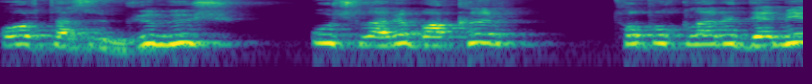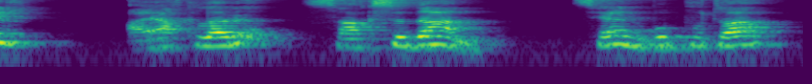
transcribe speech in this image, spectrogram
ortası gümüş, uçları bakır, topukları demir, ayakları saksıdan. Sen bu puta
